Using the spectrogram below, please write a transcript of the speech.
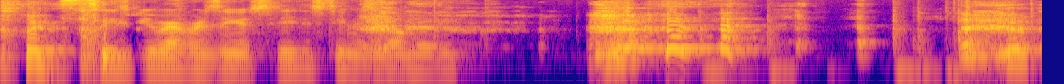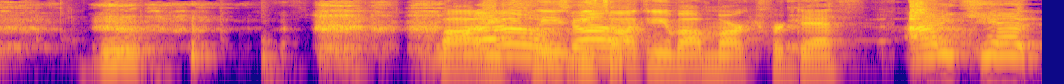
"Please." Please be referencing a Steven Seagal movie. Bobbie, Oh, please God. be talking about Marked for Death. I can't.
